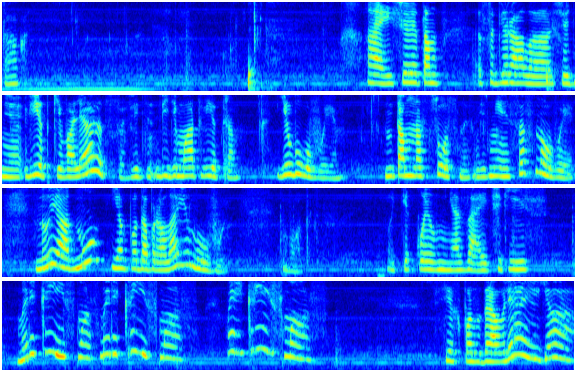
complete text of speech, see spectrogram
Так. А, еще я там собирала сегодня, ветки валяются, видимо, от ветра, еловые. Ну, там у нас сосны, вернее, сосновые. Ну и одну я подобрала еловую. Вот. Вот такой у меня зайчик есть. Мэри Крисмас, Мэри Крисмас, Мэри Крисмас. Всех поздравляю я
